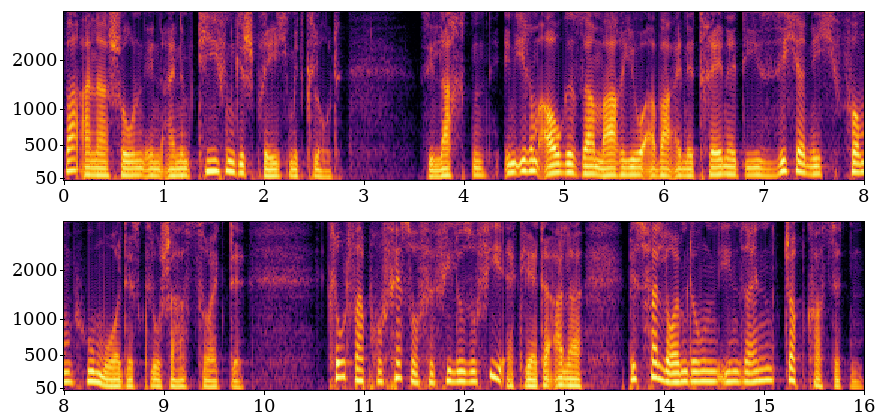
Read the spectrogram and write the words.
war Anna schon in einem tiefen Gespräch mit Claude. Sie lachten, in ihrem Auge sah Mario aber eine Träne, die sicher nicht vom Humor des Clochards zeugte. Claude war Professor für Philosophie, erklärte Anna, bis Verleumdungen ihn seinen Job kosteten.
